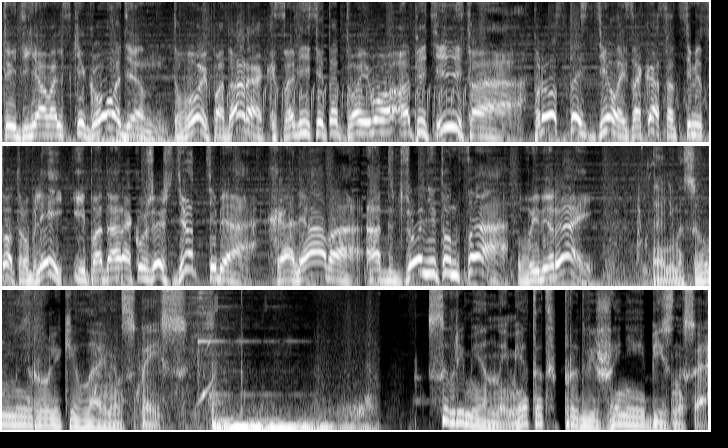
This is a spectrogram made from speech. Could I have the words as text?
Ты дьявольски голоден? Твой подарок зависит от твоего аппетита. Просто сделай заказ от 700 рублей, и подарок уже ждет тебя. Халява от Джонни Тунца. Выбирай. Анимационные ролики Line and Space. Современный метод продвижения бизнеса.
